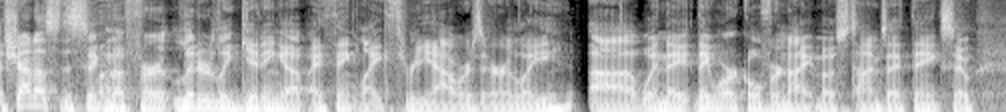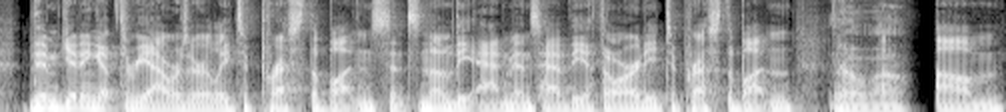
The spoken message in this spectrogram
shout outs to Sigma wow. for literally getting up, I think like three hours early uh, when they, they work overnight most times, I think. So them getting up three hours early to press the button since none of the admins have the authority to press the button. Oh, wow. Um,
